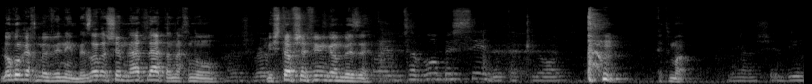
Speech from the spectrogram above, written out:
לא כל כך מבינים, בעזרת השם לאט לאט אנחנו משתפשפים גם בזה. אבל הם צבעו בסיד את הקריאות, את מה? מהשדים.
